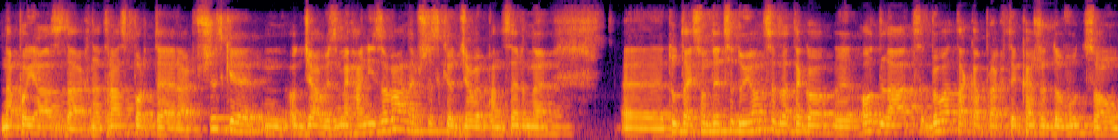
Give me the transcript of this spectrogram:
na pojazdach, na transporterach. Wszystkie mm, oddziały zmechanizowane, wszystkie oddziały pancerne e, tutaj są decydujące, dlatego e, od lat była taka praktyka, że dowódcą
